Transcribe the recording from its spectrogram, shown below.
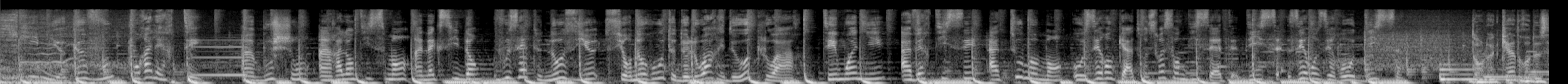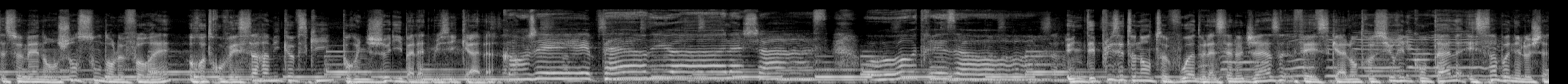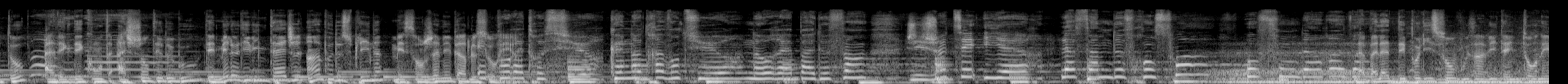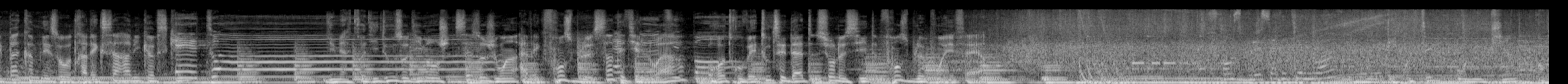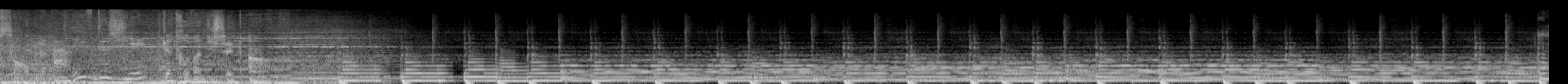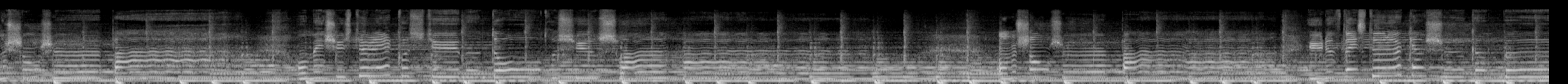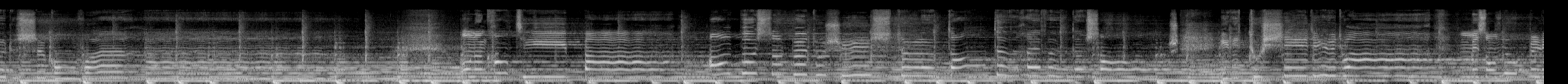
Qui mieux que vous pour alerter un bouchon, un ralentissement, un accident. Vous êtes nos yeux sur nos routes de Loire et de Haute-Loire. Témoignez, avertissez à tout moment au 04 77 10 00 10. Dans le cadre de sa semaine en chanson dans le forêt, retrouvez Sarah Mikowski pour une jolie balade musicale. Quand j'ai perdu à la chasse au trésor. Une des plus étonnantes voix de la scène jazz fait escale entre Suril-Comtal et Saint-Bonnet-le-Château, avec des contes à chanter debout, des mélodies vintage, un peu de spleen, mais sans jamais perdre le et sourire. Pour être sûr que notre aventure n'aurait pas de fin, j'ai jeté hier la femme de François au fond d'un ravin. La balade des polissons vous invite à une tournée pas comme les autres avec Sarah Mikowski. Et toi Du mercredi 12 au dimanche 16 juin avec France Bleu Saint-Étienne-Loire. Retrouvez toutes ces dates sur le site francebleu.fr. France Bleu Saint-Étienne-Loire. Écoutez, on nous tient ensemble. Arrive de Gier 97.1. sans nous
